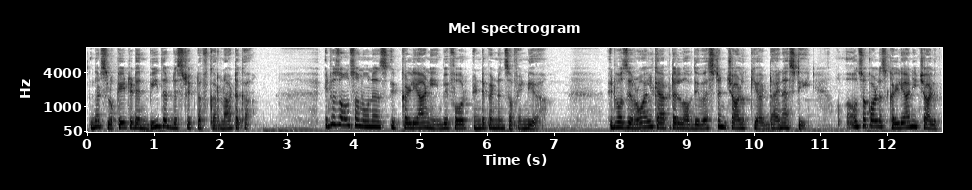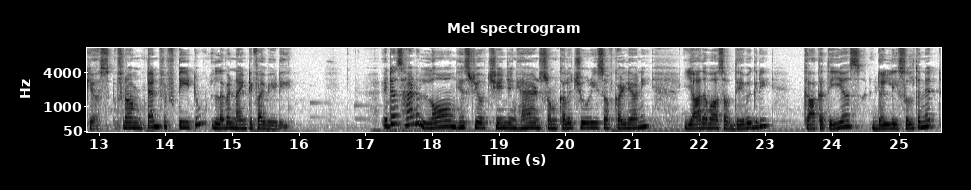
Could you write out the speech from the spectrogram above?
that's located in Bidar district of Karnataka. It was also known as Kalyani before independence of India. It was the royal capital of the Western Chalukya dynasty, also called as Kalyani Chalukyas, from 1050 to 1195 AD. It has had a long history of changing hands from Kalachuris of Kalyani, Yadavas of Devagiri, Kakatiyas, Delhi Sultanate,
